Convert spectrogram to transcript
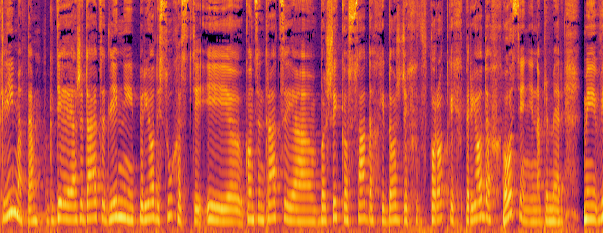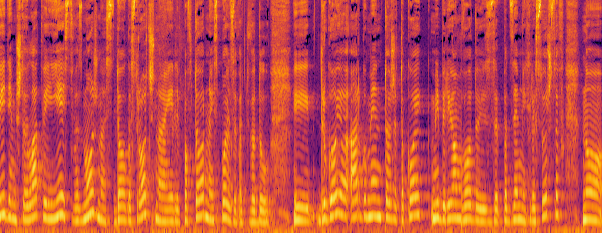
климата, где ожидаются длинные периоды сухости и концентрация в больших осадах и дождях в коротких периодах осени, например, мы видим, что в Латвии есть возможность долгосрочно или повторно использовать воду. И другой аргумент тоже такой, мы берем воду из подземных ресурсов, но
